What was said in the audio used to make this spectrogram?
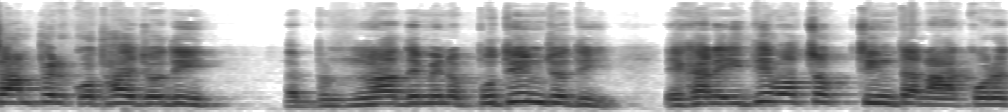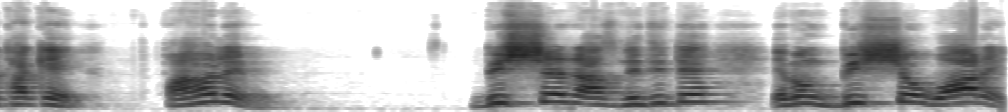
ট্রাম্পের কথায় যদি ভ্লাদিমির পুতিন যদি এখানে ইতিবাচক চিন্তা না করে থাকে, তাহলে বিশ্বের রাজনীতিতে এবং বিশ্ব ওয়ারে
